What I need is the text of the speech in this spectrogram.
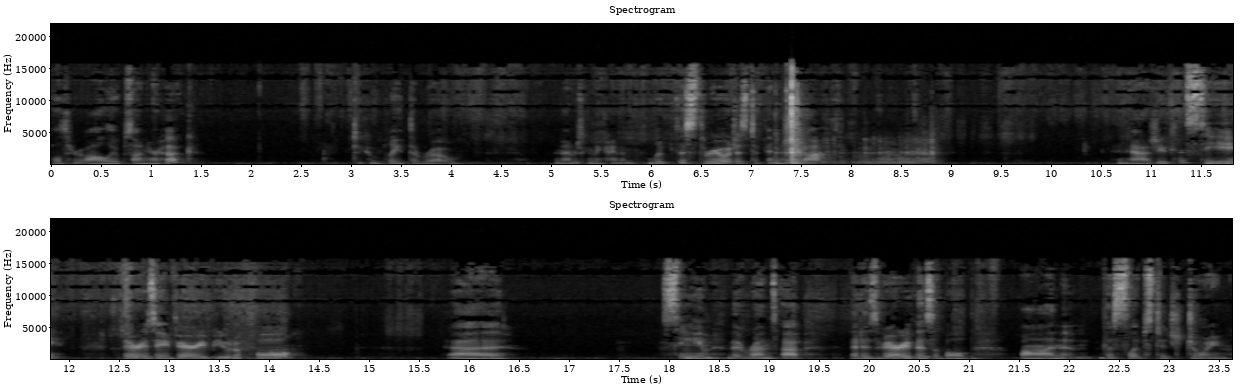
pull through all loops on your hook to complete the row. And I'm just gonna kind of loop this through just to finish it off. And as you can see, there is a very beautiful uh, seam that runs up that is very visible on the slip stitch join.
